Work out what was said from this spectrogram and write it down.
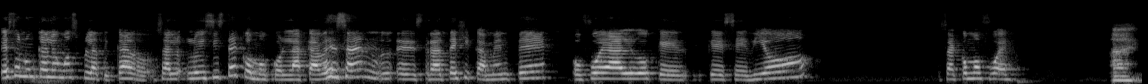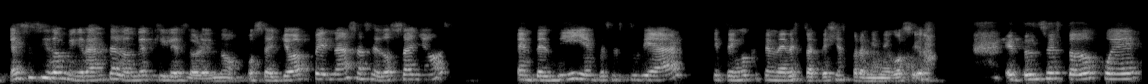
eso nunca lo hemos platicado, o sea, ¿lo, hiciste como con la cabeza estratégicamente o fue algo que, que se dio? O sea, ¿cómo fue? Ay, ese ha sido mi gran talón de Aquiles, Loreno. O sea, yo apenas hace dos años entendí y empecé a estudiar que tengo que tener estrategias para mi negocio. Entonces, todo fue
